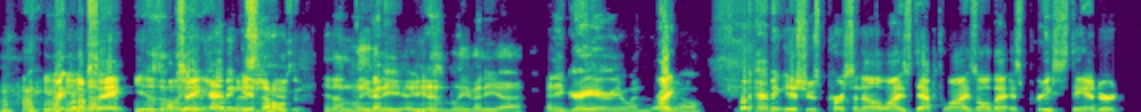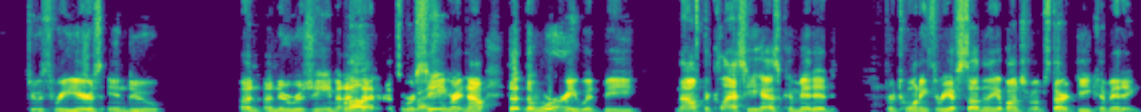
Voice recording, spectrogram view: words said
right, but I'm saying, he doesn't. I'm leave, saying having issues, no- and, he doesn't leave any. He doesn't leave any. Uh, any gray area when Right. you know. but having issues personnel wise, depth wise, all that is pretty standard. Two, three years into a, a new regime, and I- that, that's what we're right. seeing right now. The the worry would be now if the class he has committed for 23, if suddenly a bunch of them start decommitting,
